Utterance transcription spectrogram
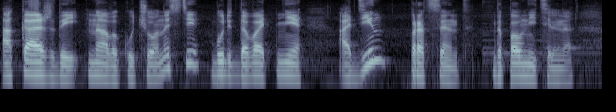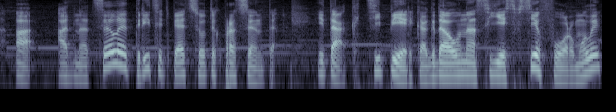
а каждый навык учености будет давать не 1% дополнительно, 1,35%. Итак, теперь, когда у нас есть все формулы,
